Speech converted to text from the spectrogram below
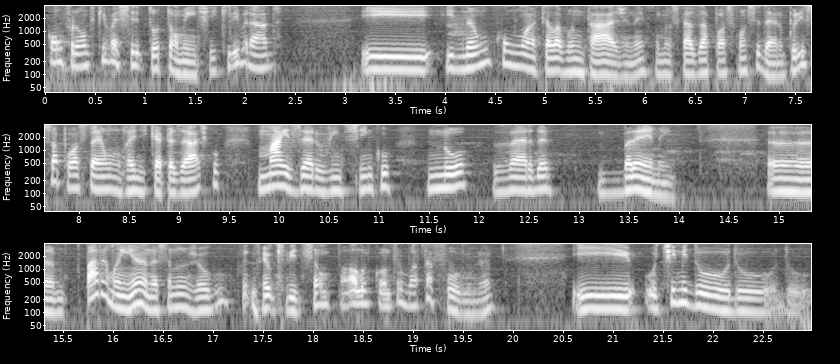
Confronto que vai ser totalmente equilibrado e, e não com aquela vantagem, né? Como as casas da aposta consideram. Por isso a aposta é um handicap asiático mais 0,25 no Werder Bremen. Uh, para amanhã nós temos um jogo, meu querido São Paulo contra o Botafogo. Né? E o time do, do, do,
